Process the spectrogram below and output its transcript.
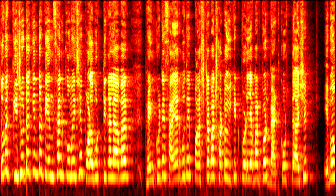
তবে কিছুটা কিন্তু টেনশন কমেছে। পরবর্তীকালে আবার ভেঙ্কটেশ আয়ার বোধহয় পাঁচটা বা ছটা উইকেট পড়ে যাবার পর ব্যাট করতে আসে। এবং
